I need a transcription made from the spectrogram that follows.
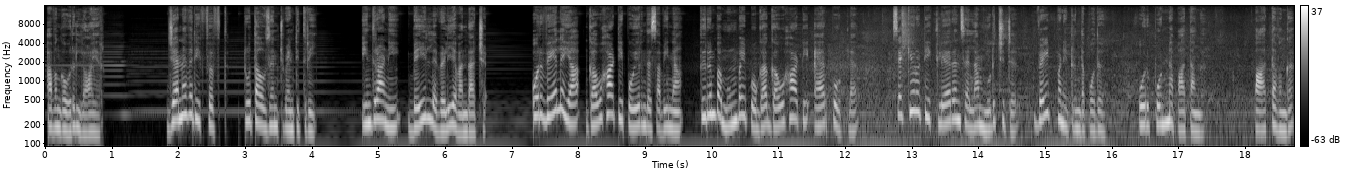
அவங்க ஒரு lawyer January fifth two thousand twenty three Indrani பெயில்ல வெளியே வந்தாச்சு. ஒரு வேலையா கவுஹாட்டி போயிருந்த சவீனா திரும்ப மும்பை போக கவுஹாட்டி ஏர்போர்ட்ல செக்யூரிட்டி கிளியரன்ஸ் எல்லாம் முடிச்சிட்டு வெயிட் பண்ணிட்டு இருந்தபோது ஒரு பொண்ணை பார்த்தாங்க. பார்த்தவங்க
